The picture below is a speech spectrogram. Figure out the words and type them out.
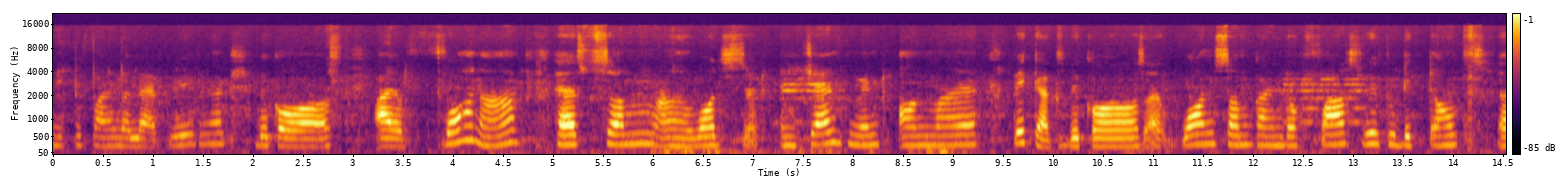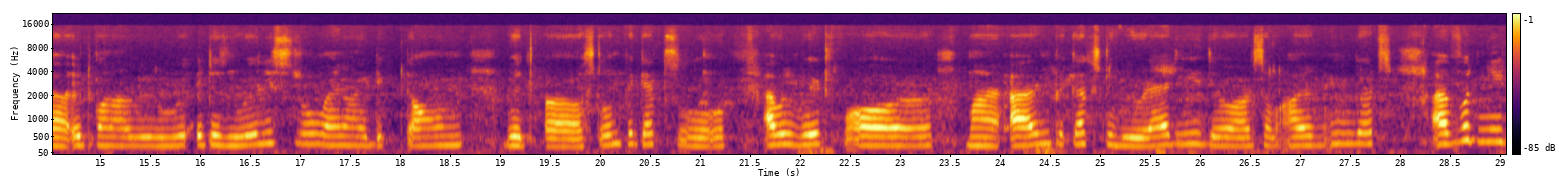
need to find a librarian because I wanna have some uh, what's that enchantment on my pickaxe because I want some kind of fast way to dig down. Uh, it gonna it is really slow when I dig down with a stone pickaxe so I will wait for my iron pickaxe to be ready. There are some iron ingots. I would need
